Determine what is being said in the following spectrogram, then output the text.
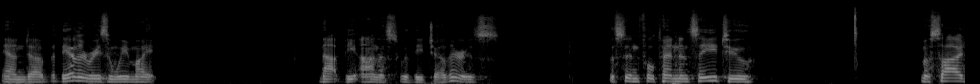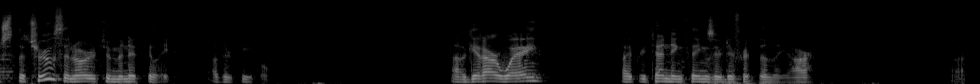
And uh, but the other reason we might not be honest with each other is the sinful tendency to massage the truth in order to manipulate other people. Uh, get our way by pretending things are different than they are. Uh,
